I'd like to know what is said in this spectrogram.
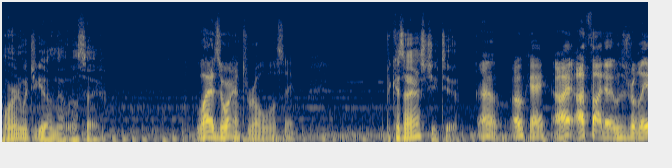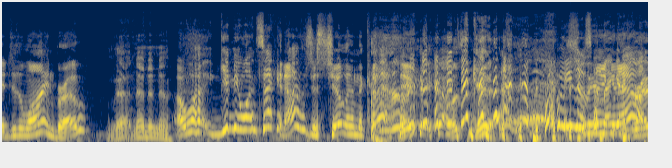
Oren, what'd you get on that will save? Why does Oren have to roll will save? Because I asked you to. Oh, okay. I, I thought it was related to the wine, bro. Yeah, no, no, no. Oh, what? Give me one second. I was just chilling in the cut, dude. yeah, let's get it. He's over here Hanging out, grocery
